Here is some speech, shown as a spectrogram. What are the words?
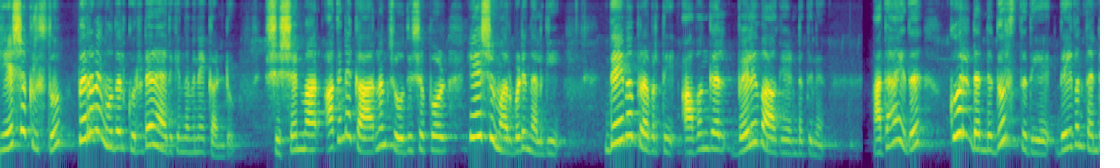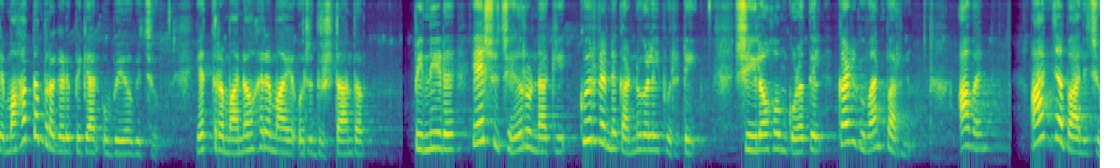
യേശു ക്രിസ്തു പിറവി മുതൽ കുരുടനായിരിക്കുന്നവനെ കണ്ടു. ശിഷ്യന്മാർ അതിന്റെ കാരണം ചോദിച്ചപ്പോൾ യേശു മറുപടി നൽകി ദൈവപ്രവൃത്തി അവങ്കൽ വെളിവാകേണ്ടതിന്. അതായത് കുരുടന്റെ ദുർസ്ഥിതിയെ ദൈവം തന്റെ മഹത്വം പ്രകടിപ്പിക്കാൻ ഉപയോഗിച്ചു. എത്ര മനോഹരമായ ഒരു ദൃഷ്ടാന്തം. പിന്നീട് യേശു ചേറുണ്ടാക്കി കുരുടന്റെ കണ്ണുകളിൽ പുരട്ടി. ശീലോഹോം കുളത്തിൽ കഴുകുവാൻ പറഞ്ഞു. അവൻ ആജ്ഞ പാലിച്ചു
